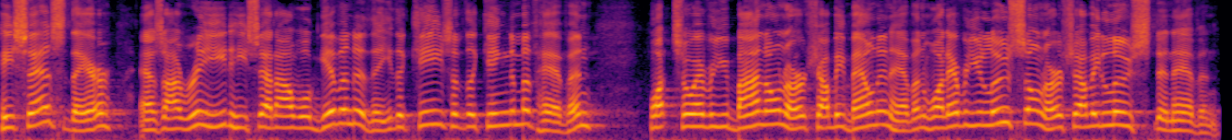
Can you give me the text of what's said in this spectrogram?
He says there, as I read, he said, I will give unto thee the keys of the kingdom of heaven. Whatsoever you bind on earth shall be bound in heaven. Whatever you loose on earth shall be loosed in heaven.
